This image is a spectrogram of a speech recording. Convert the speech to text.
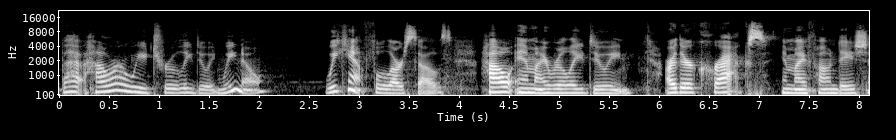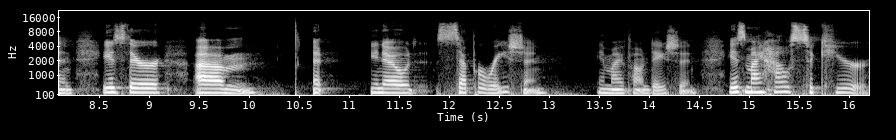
But how are we truly doing? We know. We can't fool ourselves. How am I really doing? Are there cracks in my foundation? Is there um, you know, separation in my foundation? Is my house secure?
